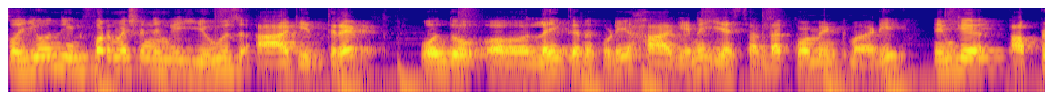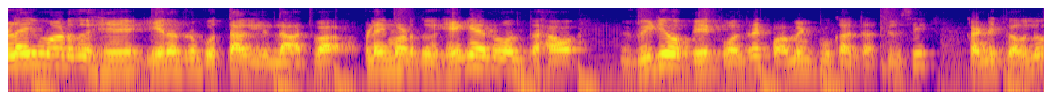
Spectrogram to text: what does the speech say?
ಸೊ ಈ ಒಂದು ಇನ್ಫಾರ್ಮೇಶನ್ ನಿಮಗೆ ಯೂಸ್ ಆಗಿದ್ರೆ ಒಂದು ಲೈಕ್ ಅನ್ನು ಕೊಡಿ, ಹಾಗೇನೆ ಎಸ್ ಅಂತ ಕಾಮೆಂಟ್ ಮಾಡಿ. ನಿಮ್ಗೆ ಅಪ್ಲೈ ಮಾಡೋದು ಹೇ, ಏನಾದ್ರೂ ಗೊತ್ತಾಗ್ಲಿಲ್ಲ ಅಥವಾ ಅಪ್ಲೈ ಮಾಡೋದು ಹೇಗೆ ಅನ್ನುವಂತಹ ವಿಡಿಯೋ ಬೇಕು ಅಂದ್ರೆ ಕಾಮೆಂಟ್ ಮುಖಾಂತರ ತಿಳಿಸಿ. ಖಂಡಿತವಾಗ್ಲೂ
